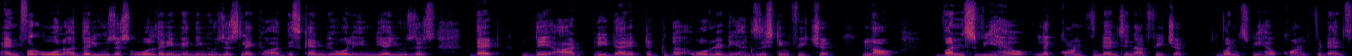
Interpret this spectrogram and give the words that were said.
And for all other users all the remaining users like uh, this can be all india users that they are redirected to the already existing feature. Now once we have like confidence in our feature once we have confidence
